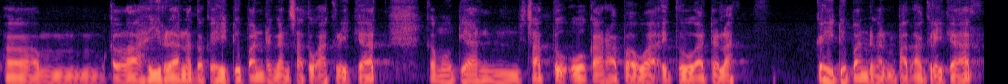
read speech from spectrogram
um, kelahiran atau kehidupan dengan satu agregat. Kemudian satu wokara bawa itu adalah kehidupan dengan empat agregat,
